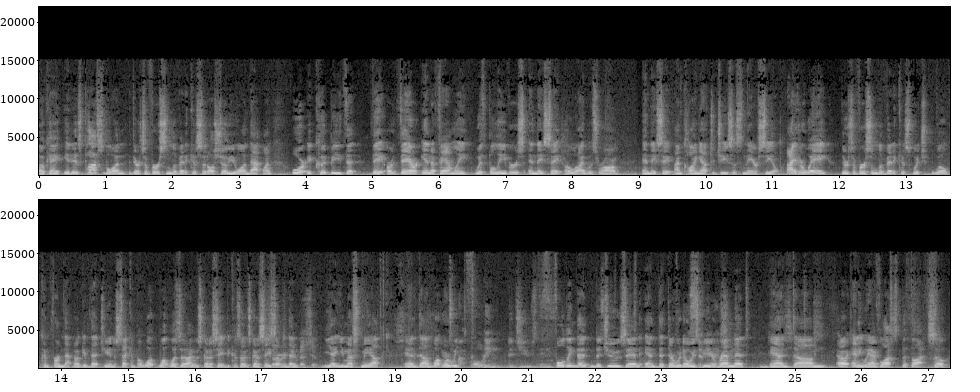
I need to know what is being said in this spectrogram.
Okay, it is possible, and there's a verse in Leviticus that I'll show you on that one. Or it could be that they are there in a family with believers and they say, Oh, I was wrong. And they say, I'm calling out to Jesus, and they are sealed. Either way, there's a verse in Leviticus which will confirm that, and I'll give that to you in a second. But what, what was it I was going to say? Because I was going to say Sorry, something, I then you up. yeah, you messed me up. And um, what You're were we talking about folding the Jews in. folding the, the Jews in, and that there would always be a remnant. And um, uh, anyway, I've lost the thought, so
